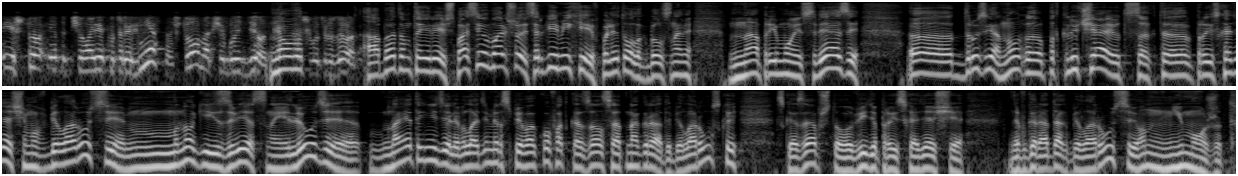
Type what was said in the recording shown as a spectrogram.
э, и что этот человек, который вместо, что он вообще будет делать? Ну, вот будет развиваться? Об этом-то и речь. Спасибо большое. Сергей Михеев, политолог, был с нами на прямой связи. Э, друзья, ну, э, подключаются к происходящему в Беларуси многие известные люди. На этой неделе Владимир Спиваков отказался от награды белорусской, сказав, что, видя происходящее в городах Беларуси, он не может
